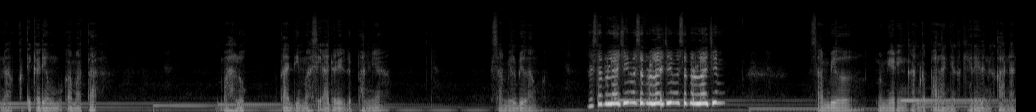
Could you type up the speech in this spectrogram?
Nah, ketika dia membuka mata, makhluk tadi masih ada di depannya sambil bilang, Astagfirullahaladzim, astagfirullahaladzim, astagfirullahaladzim. Sambil memiringkan kepalanya ke kiri dan ke kanan.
